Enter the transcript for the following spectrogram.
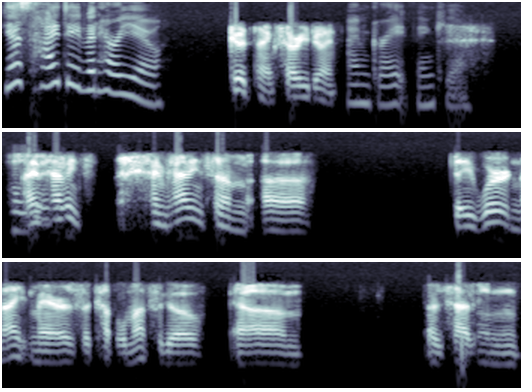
Yes, hi, David. How are you? Good, thanks. How are you doing? I'm great. Thank you. Hey, I'm David. having. I'm having some. uh They were nightmares a couple months ago. Um I was having.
